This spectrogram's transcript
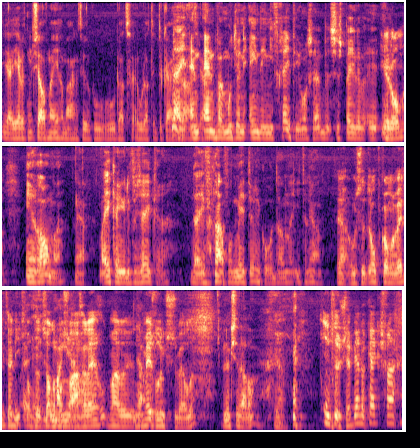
ja je hebt het zelf meegemaakt natuurlijk, hoe, hoe, dat, hoe dat in Turkije Nee, gaat. en, ja. en we moeten één ding niet vergeten, jongens. Hè. Ze spelen in, In Rome. In Rome. Ja. Maar ik kan jullie verzekeren dat je vanavond meer Turken wordt dan uh, Italiaan. Ja, hoe ze erop komen weet ik daar niet, want Eh, het is allemaal maakt niet zwaar geregeld. Maar eh, Ja. de meeste lukt ze wel, hè? Lukt ze wel, hoor. Ja. Ondertussen, heb jij nog kijkersvragen?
